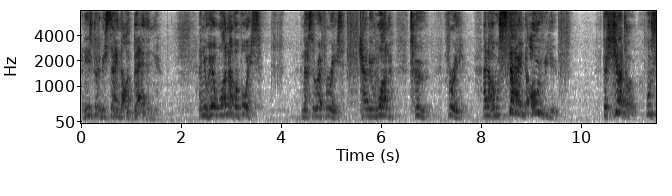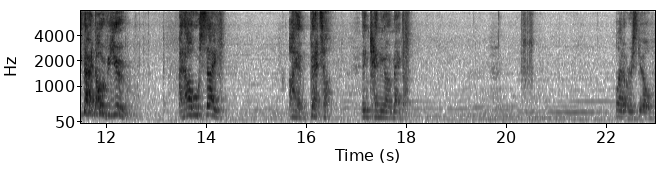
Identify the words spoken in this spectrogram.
And he's going to be saying that I'm better than you. And you'll hear one other voice. And that's the referees counting one, two, three. And I will stand over you. The shadow will stand over you. And I will say, I am better than Kenny Omega. Why not risk it all?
